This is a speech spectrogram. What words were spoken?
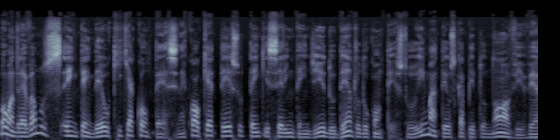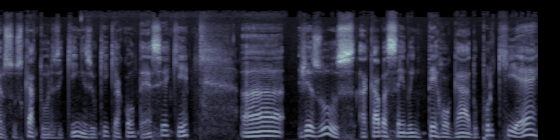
Bom, André, vamos entender o que, que acontece. Né? Qualquer texto tem que ser entendido dentro do contexto. Em Mateus capítulo 9, versos 14 e 15, o que, que acontece é que uh, Jesus acaba sendo interrogado por que é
